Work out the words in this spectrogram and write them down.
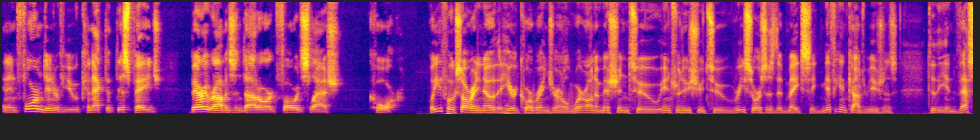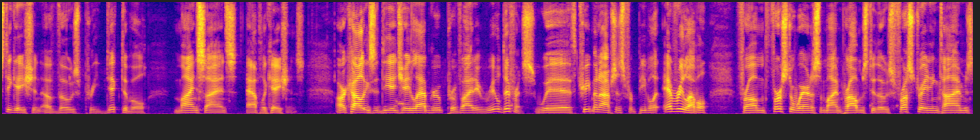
and informed interview, connect at this page, barryrobinson.org forward slash core. Well, you folks already know that here at Core Brain Journal, we're on a mission to introduce you to resources that make significant contributions to the investigation of those predictable mind science applications. Our colleagues at DHA Lab Group provide a real difference with treatment options for people at every level, from first awareness of mind problems to those frustrating times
